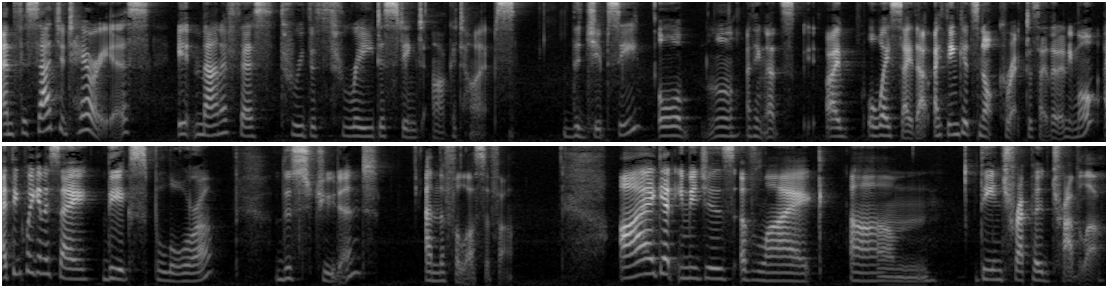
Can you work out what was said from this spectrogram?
And for Sagittarius, it manifests through the three distinct archetypes the gypsy, or uh, I think that's, I always say that. I think it's not correct to say that anymore. I think we're going to say the explorer, the student, and the philosopher. I get images of like um, the intrepid traveler,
